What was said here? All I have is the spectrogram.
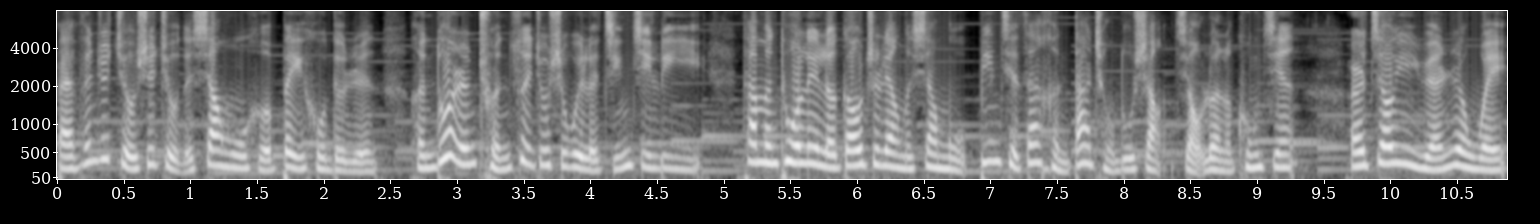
百分之九十九的项目和背后的人，很多人纯粹就是为了经济利益，他们拖累了高质量的项目，并且在很大程度上搅乱了空间。而交易员认为，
